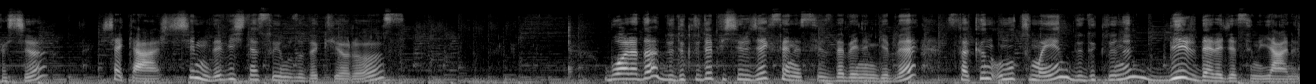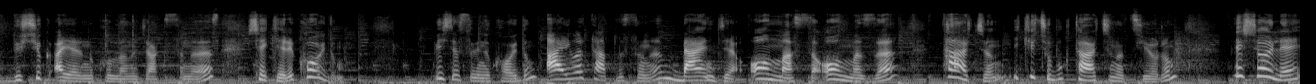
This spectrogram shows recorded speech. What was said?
kaşığı şeker. Şimdi vişne suyumuzu döküyoruz. Bu arada düdüklüde pişirecekseniz siz de benim gibi sakın unutmayın düdüklünün bir derecesini yani düşük ayarını kullanacaksınız. Şekeri koydum. Vişne suyunu koydum. Ayva tatlısının bence olmazsa olmazı tarçın. iki çubuk tarçın atıyorum. Ve şöyle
